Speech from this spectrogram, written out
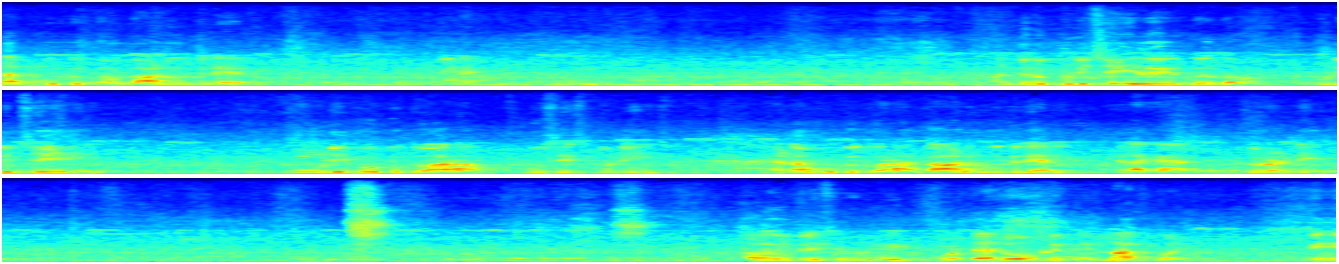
చిన్న ముక్కుతో గాలి వదిలేయాలి. అందరూ కుడి చేయి లేకపోతే కుడి చేయి కుడి ముక్కు ద్వారా మూసేసుకొని ఎడమ ముక్కు ద్వారా గాలి వదిలేయాలి. ఎలాగా? చూడండి. అలా వదిలేసినప్పుడు కొట్టే పొట్ట లోపలికి లాక్కోవాలి. ఓకే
